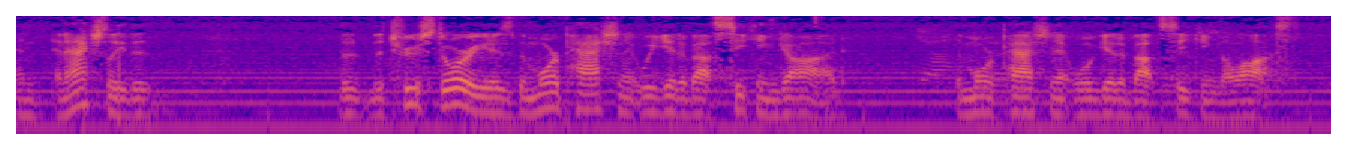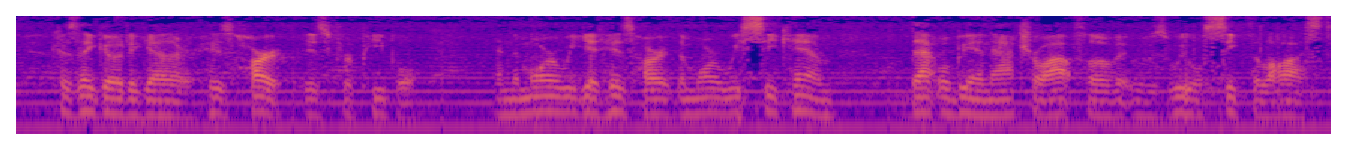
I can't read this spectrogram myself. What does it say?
And, and actually, the, the, the true story is the more passionate we get about seeking God, the more passionate we'll get about seeking the lost. Because they go together. His heart is for people. And the more we get his heart, the more we seek him, that will be a natural outflow of it because we will seek the lost.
